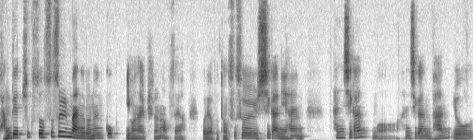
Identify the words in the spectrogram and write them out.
광대 축소 수술만으로는 꼭 입원할 필요는 없어요. 우리가 보통 수술 시간이 한 1시간, 뭐, 1시간 반, 요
